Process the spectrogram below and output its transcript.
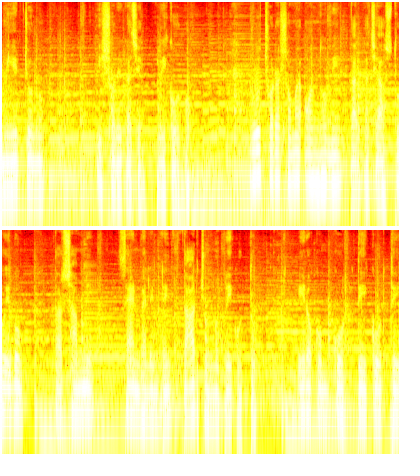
মেয়ের জন্য ঈশ্বরের কাছে প্রে করব। রোজ ছটার সময় অন্ধ মেয়ে তার কাছে আসতো এবং তার সামনে স্যান্ট ভ্যালেন্টাইন তার জন্য প্রে করত। এরকম করতে করতে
